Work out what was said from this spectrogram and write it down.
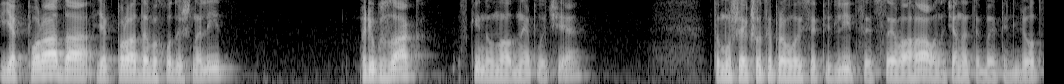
Як порада, як порада, виходиш на лід, рюкзак скинув на одне плече. Тому що якщо ти провалився під лід, це все вага, вона тягне тебе під льот,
